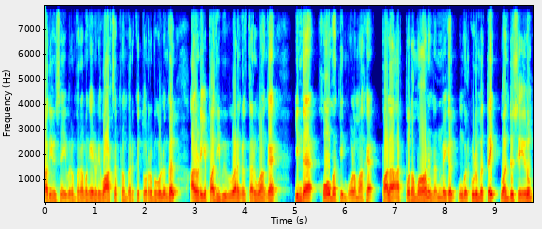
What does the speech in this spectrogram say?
பதிவு செய்ய விரும்புகிறவங்க என்னுடைய வாட்ஸ்அப் நம்பருக்கு தொடர்பு கொள்ளுங்கள். அதனுடைய பதிவு விவரங்கள் தருவாங்க. இந்த ஹோமத்தின் மூலமாக பல அற்புதமான நன்மைகள் உங்கள் குடும்பத்தை வந்து சேரும்.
